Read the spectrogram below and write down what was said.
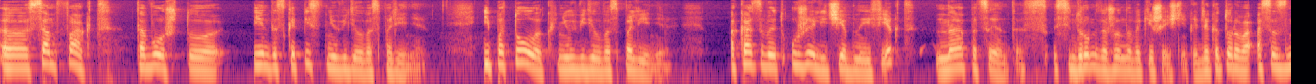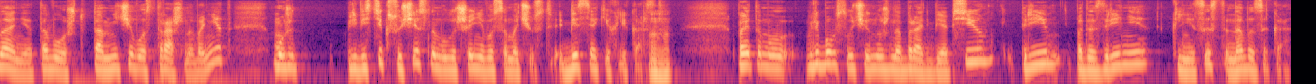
Э, сам факт того, что эндоскопист не увидел воспаления, и патолог не увидел воспаления, оказывает уже лечебный эффект на пациента с синдромом зараженного кишечника, для которого осознание того, что там ничего страшного нет, может привести к существенному улучшению его самочувствия без всяких лекарств. Угу. Поэтому в любом случае нужно брать биопсию при подозрении клинициста на ВЗК.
